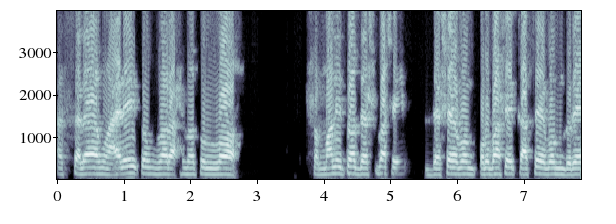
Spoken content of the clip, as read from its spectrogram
আসসালামু আলাইকুম রাহমাতুল্লাহ। সম্মানিত দেশবাসী, দেশে এবং প্রবাসে, কাছে এবং দূরে,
